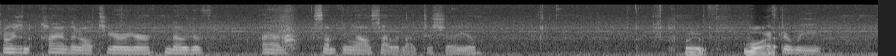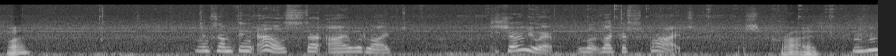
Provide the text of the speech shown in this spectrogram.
there was kind of an ulterior motive. I have something else I would like to show you Wait, what? after we eat. What? And something else that I would like to show you it. Like a surprise. Surprise. Mm-hmm.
